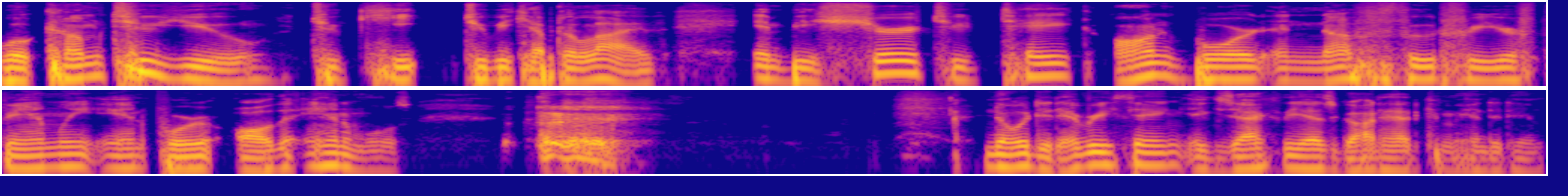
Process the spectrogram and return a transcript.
will come to you to keep to be kept alive and be sure to take on board enough food for your family and for all the animals. Noah did everything exactly as god had commanded him.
